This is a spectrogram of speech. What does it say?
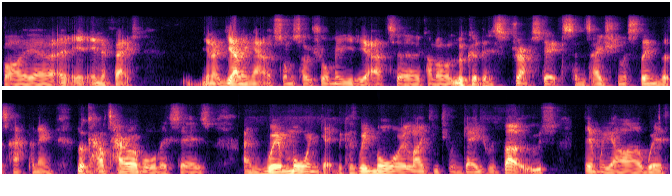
by uh, in effect you know, yelling at us on social media to kind of look at this drastic sensationalist thing that's happening. Look how terrible this is, and we're more engaged because we're more likely to engage with those than we are with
